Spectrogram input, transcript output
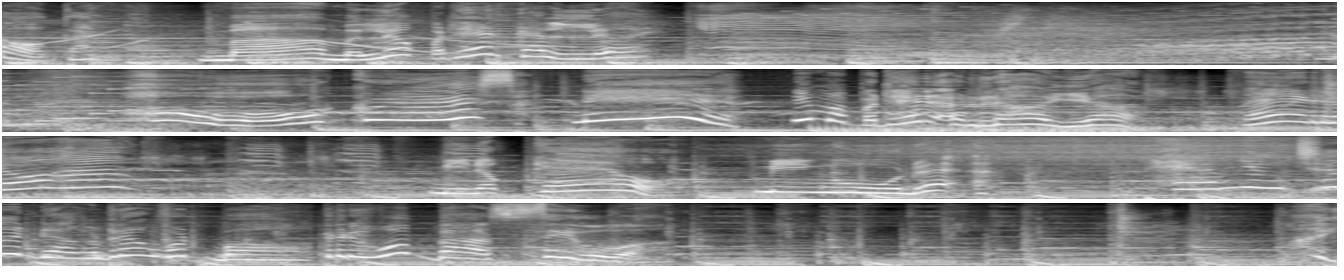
ต่อกัน มามาเลือกประเทศกันเลย โหคริสนี่ นี่มันประเทศอะไรอะไม่รู้ฮะ มีนกแก้ว มีงูด้วย แถมยังชื่อดังเรื่องฟุตบอล หรือว่าบราซิลอะเฮ้ย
